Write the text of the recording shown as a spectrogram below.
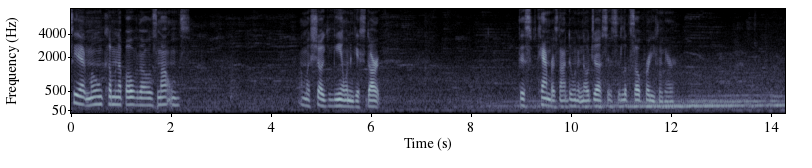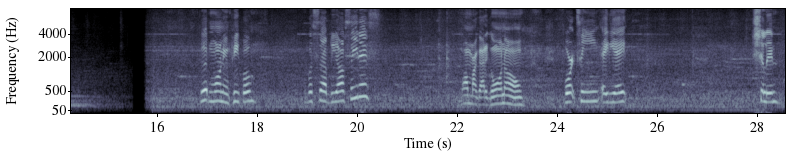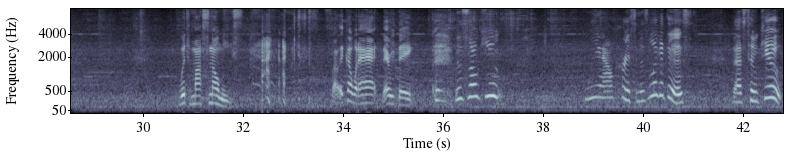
See that moon coming up over those mountains? I'm going to show you again when it gets dark. This camera's not doing it no justice. It looks so pretty from here. Good morning, people. What's up? Do y'all see this? Walmart got it going on. 1488. Chilling with my snowmies. so it come with a hat and everything. It's so cute. Meow Christmas. Look at this. That's too cute.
